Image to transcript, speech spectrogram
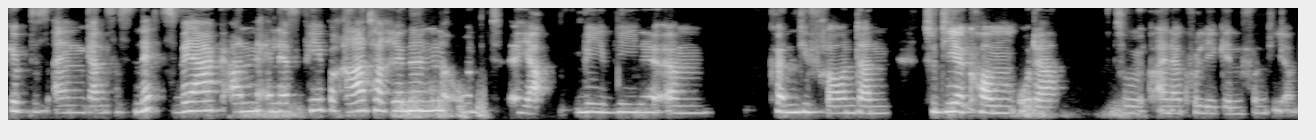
gibt es ein ganzes Netzwerk an NFP-Beraterinnen und äh, ja, wie, wie ähm, können die Frauen dann zu dir kommen oder zu einer Kollegin von dir?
